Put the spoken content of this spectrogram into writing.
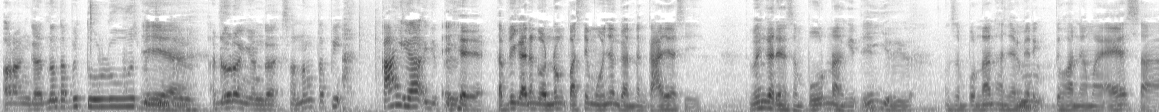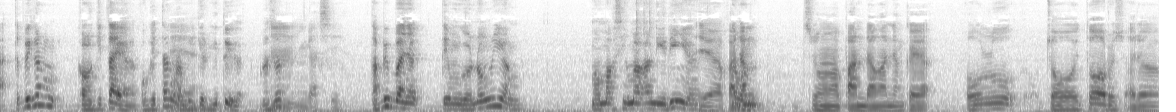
orang ganteng tapi tulus bercinta Iya. ada orang yang nggak seneng tapi kaya gitu. Iya, iya. tapi kadang gondrong pasti maunya ganteng kaya sih. Tapi nggak ada yang sempurna gitu ya. Iya iya. Kesempurnaan hanya milik Tuhan yang Maha Esa. Tapi kan kalau kita ya kalau kita nggak Iya. mikir gitu ya. Maksud? Hmm, enggak sih. Tapi banyak tim gondong nih yang memaksimalkan dirinya. Iya, kadang cuma pandangan yang kayak oh lu cowok itu harus ada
